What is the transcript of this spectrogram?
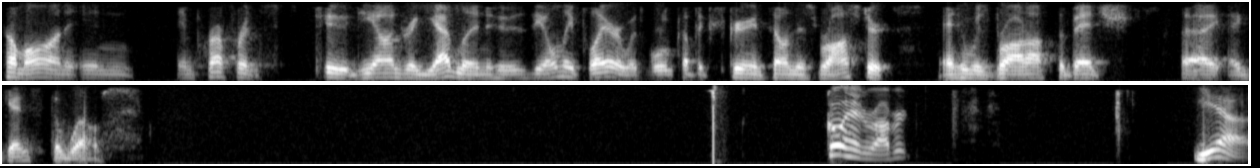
come on in in preference to DeAndre Yedlin, who's the only player with World Cup experience on this roster and who was brought off the bench uh, against the Welsh. Go ahead, Robert. Yeah.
